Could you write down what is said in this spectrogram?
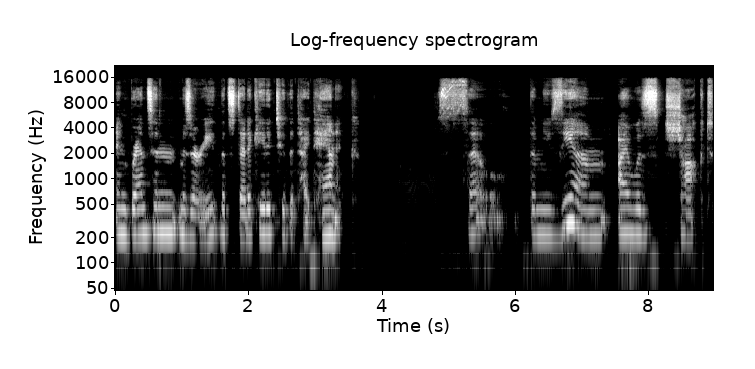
in Branson, Missouri that's dedicated to the Titanic. So, the museum, I was shocked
